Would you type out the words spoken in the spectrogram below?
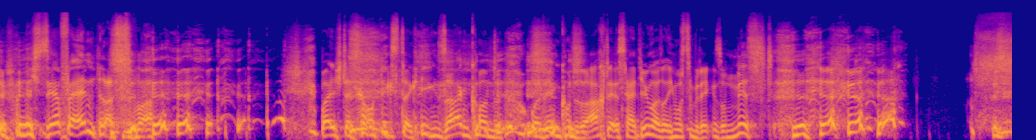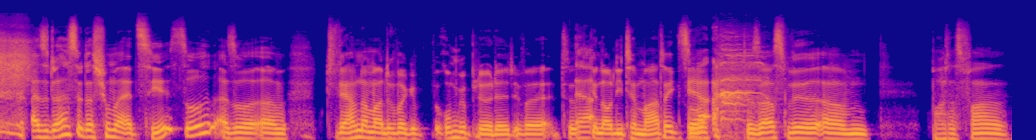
der für mich sehr verändert war. Weil ich dann auch nichts dagegen sagen konnte. Oder denken konnte, so, ach, der ist halt jünger, sondern ich musste mir denken, so Mist. Also du hast dir das schon mal erzählt, so? Also ähm, wir haben da mal drüber ge- rumgeblödet, über das, Ja. genau die Thematik. So. Ja. Da saßen wir, ähm, boah, das war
